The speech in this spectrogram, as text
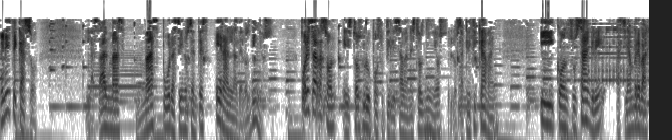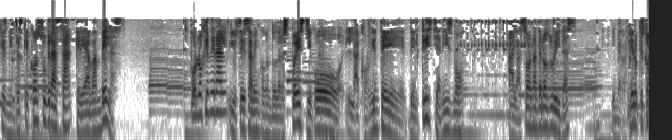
En este caso, las almas más puras e inocentes eran las de los niños. Por esa razón, estos grupos utilizaban a estos niños, los sacrificaban, y con su sangre hacían brebajes mientras que con su grasa creaban velas. Por lo general, y ustedes saben cuando después llegó la corriente del cristianismo a la zona de los druidas, y me refiero que esto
